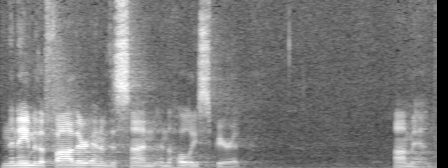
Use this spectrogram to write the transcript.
In the name of the Father, and of the Son, and the Holy Spirit. Amen.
